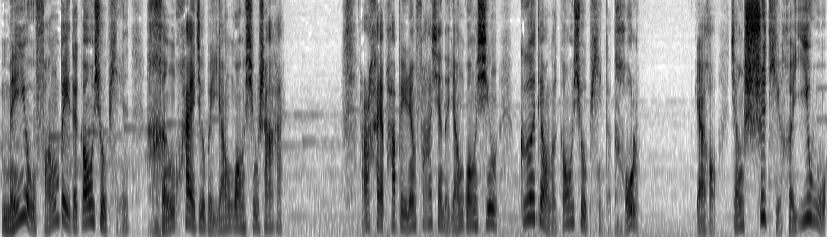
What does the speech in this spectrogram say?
没有防备的高秀品很快就被杨光兴杀害。而害怕被人发现的杨光兴割掉了高秀品的头颅，然后将尸体和衣物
